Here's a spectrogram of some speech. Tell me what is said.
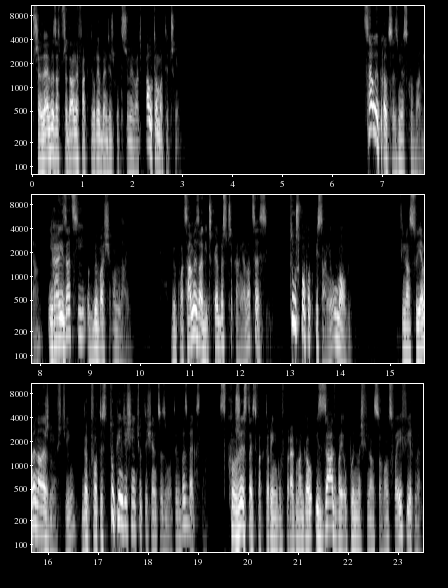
przelewy za sprzedane faktury będziesz otrzymywać automatycznie. Cały proces wnioskowania i realizacji odbywa się online. Wypłacamy zaliczkę bez czekania na sesję, tuż po podpisaniu umowy. Finansujemy należności do kwoty 150 000 tysięcy złotych bez weksla. Skorzystaj z faktoringu w Pragma Go i zadbaj o płynność finansową swojej firmy.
